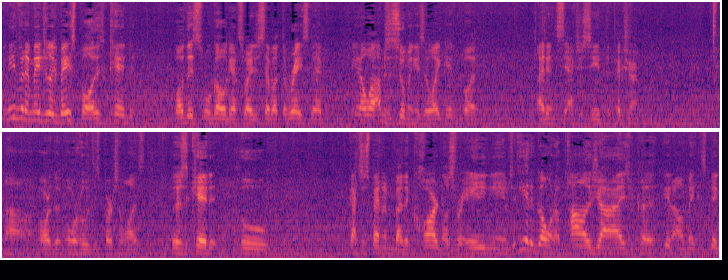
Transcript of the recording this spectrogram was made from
and even in Major League Baseball, this kid. Well, this will go against what I just said about the race. That you know what, I'm just assuming he's a white kid, but I didn't see, actually see the picture uh, or the or who this person was. But there's a kid who got suspended by the Cardinals for 80 games, and he had to go and apologize because you know make this big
